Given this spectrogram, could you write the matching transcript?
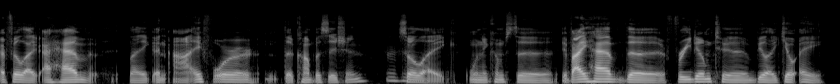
I feel like I have like an eye for the composition. So Mhm. like when it comes to if I have the freedom to be like, yo, hey,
